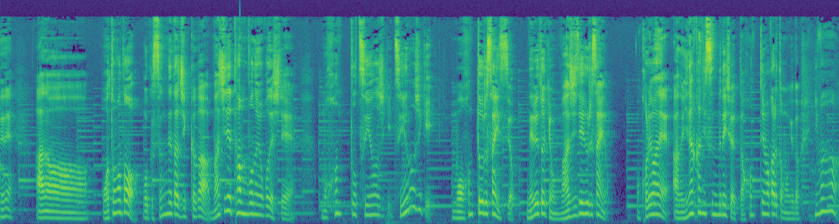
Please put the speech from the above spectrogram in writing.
でね、あのーもともと僕住んでた実家がマジで田んぼの横でして、もうほんと梅雨の時期、梅雨の時期もうほんとうるさいんですよ。寝る時もマジでうるさいの。もうこれはね、あの田舎に住んでる人やったら本当にわかると思うけど、今、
